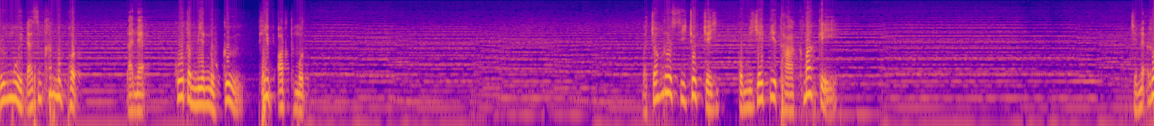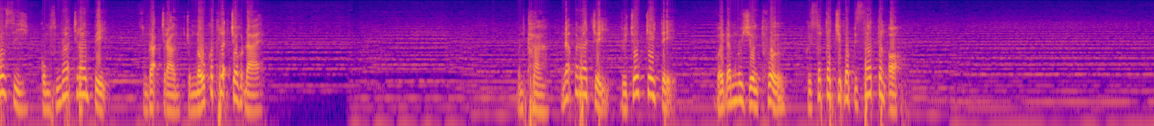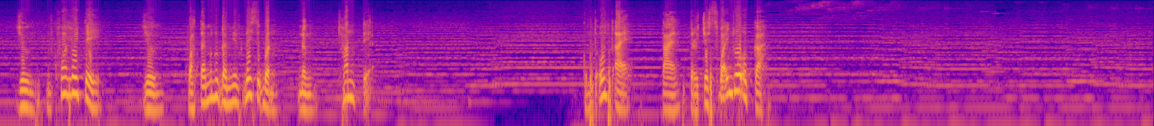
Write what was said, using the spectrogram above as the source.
រឿងមួយដែលសំខាន់បំផុត ដែលអ្នកគួរតែមាននោះគឺភាពអត់ធ្មត់បើចង់រស់ស៊ីជោគជ័យកុំនិយាយពាក្យថាខ្មាស់គេ ជាអ្នករស់ស៊ីកុំសម្រាប់ច្រើនពេកសម្រាប់ច្រើនចំណូលក៏ធ្លាក់ចុះដែរមិនថាអ្នកបរាជ័យឬជោគជ័យទេអ្វីដែលមនុស្សយើងធ្វើ គឺសុទ្ធតែជាបទពិសោធន៍ទាំងអស់យើងមិនខ្វះលុយទេ យើងខ្វះតែមនុស្សដែលមានក្តីសុបិននិងឆន្ទៈ កុំត្អូញត្អែតែត្រូវចេះស្វែងរកឱកាស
